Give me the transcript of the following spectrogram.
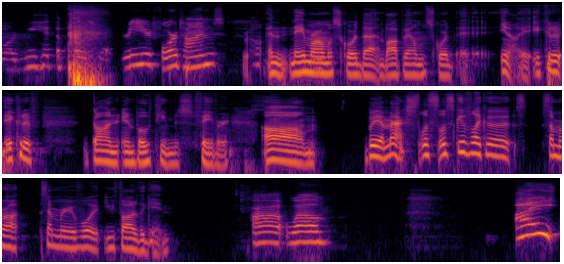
lord, we hit the post what, three or four times. and Neymar almost scored that. And Mbappe almost scored. eh, You know, it could have it could have gone in both teams' favor. Um, but yeah, Max, let's let's give like a summary summary of what you thought of the game. Uh, well, I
